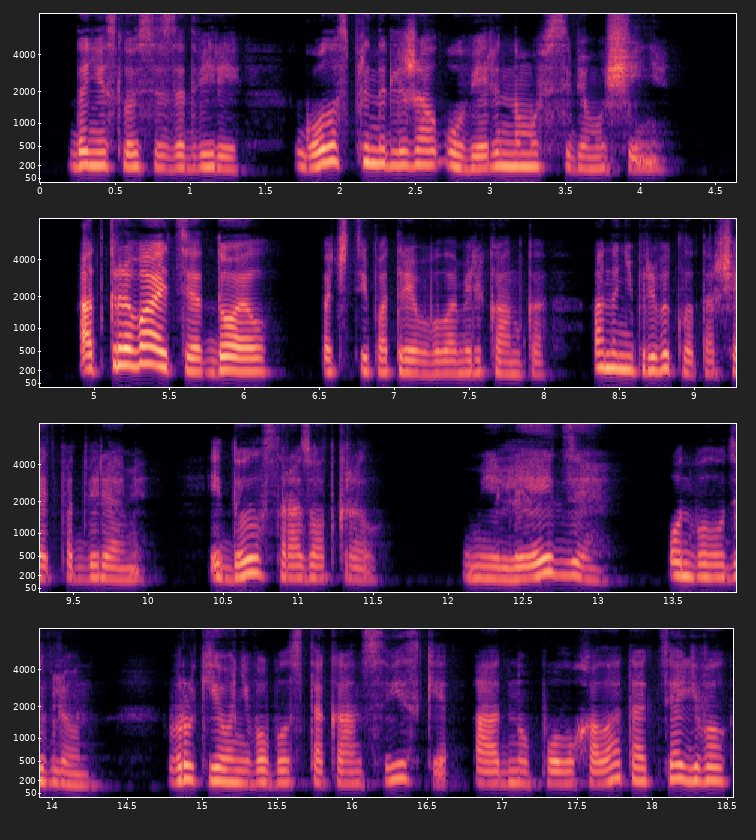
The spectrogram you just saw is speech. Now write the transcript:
— донеслось из-за двери. Голос принадлежал уверенному в себе мужчине. «Открывайте, Дойл!» — почти потребовала американка. Она не привыкла торчать под дверями. И Дойл сразу открыл. «Миледи?» Он был удивлен. В руке у него был стакан с виски, а одну полу халата оттягивал,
